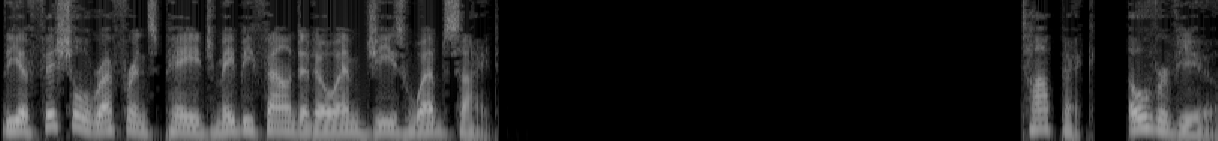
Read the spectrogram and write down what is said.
The official reference page may be found at OMG's website. Overview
